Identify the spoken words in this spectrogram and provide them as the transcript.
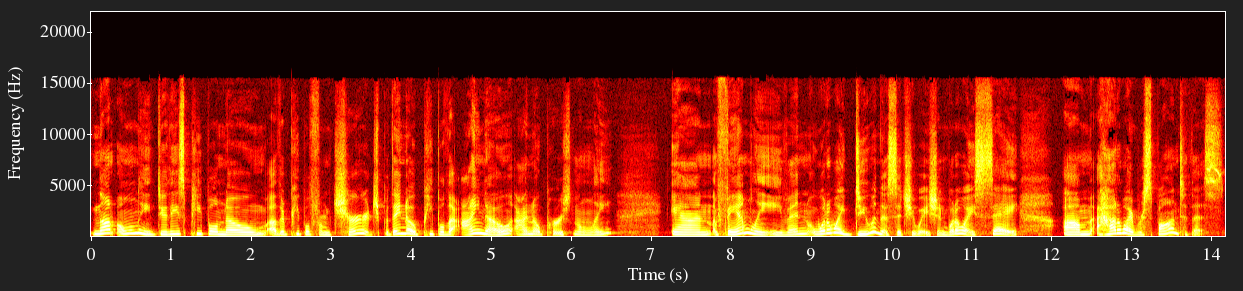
Not only do these people know other people from church, but they know people that I know, I know personally, and family even. What do I do in this situation? What do I say? Um, how do I respond to this?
